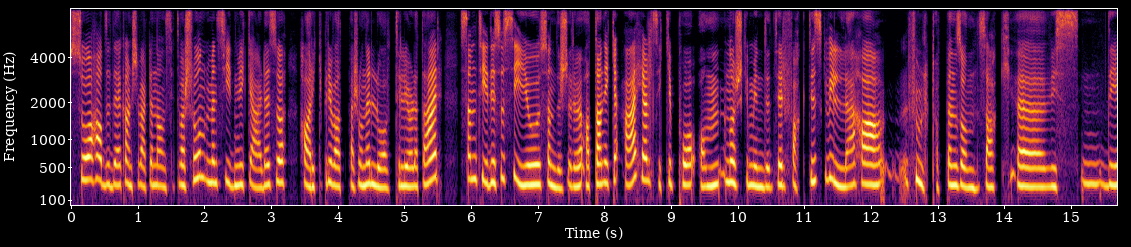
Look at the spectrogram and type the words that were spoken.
så hadde det kanskje vært en annen situasjon, men siden vi ikke er det, så har ikke privatpersoner lov til å gjøre dette her. Samtidig så sier jo Søndersrød at han ikke er helt sikker på om norske myndigheter faktisk ville ha fulgt opp en sånn sak eh, hvis, de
